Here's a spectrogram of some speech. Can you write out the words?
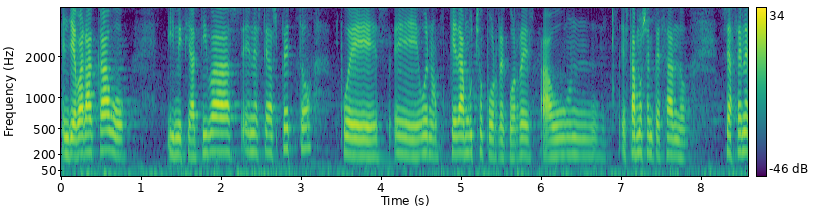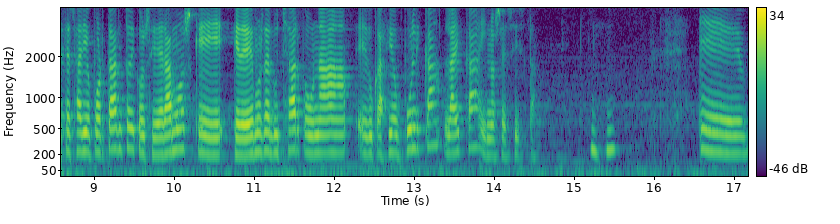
llevar a cabo iniciativas en este aspecto, pues eh, bueno, queda mucho por recorrer, aún estamos empezando. Se hace necesario, por tanto, y consideramos que, debemos de luchar por una educación pública, laica y no sexista. Eh,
